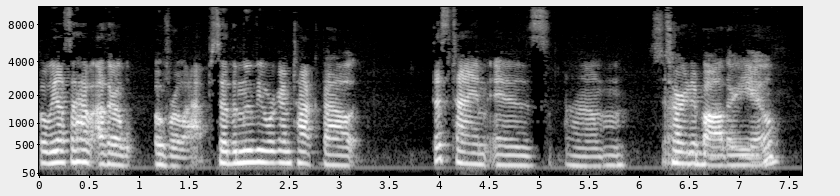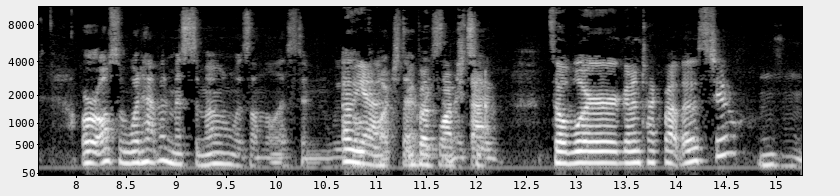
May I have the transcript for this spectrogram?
But we also have other overlap. So the movie we're going to talk about this time is um, Sorry, to Bother You. Or also, what happened? Miss Simone was on the list, and we Oh, both yeah. watched that. We both watched that. Too. So we're going to talk about those 2 Mm-hmm.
